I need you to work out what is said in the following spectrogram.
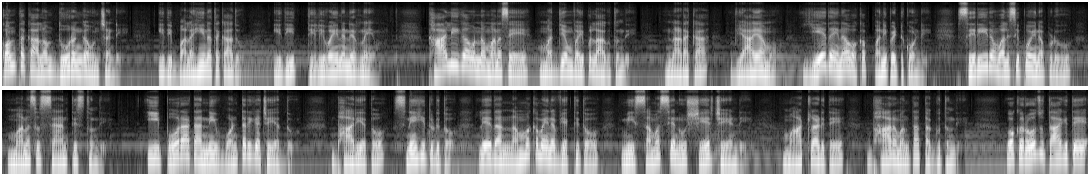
కొంతకాలం దూరంగా ఉంచండి. ఇది బలహీనత కాదు. ఇది తెలివైన నిర్ణయం. ఖాళీగా ఉన్న మనసే మద్యం వైపు లాగుతుంది. నడక వ్యాయామం ఏదైనా ఒక పని పెట్టుకోండి. శరీరం వలసిపోయినప్పుడు మనసు శాంతిస్తుంది. ఈ పోరాటాన్ని ఒంటరిగా చేయొద్దు. భార్యతో స్నేహితుడితో లేదా నమ్మకమైన వ్యక్తితో మీ సమస్యను షేర్ చేయండి. మాట్లాడితే భారమంతా తగ్గుతుంది. ఒకరోజు తాగితే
